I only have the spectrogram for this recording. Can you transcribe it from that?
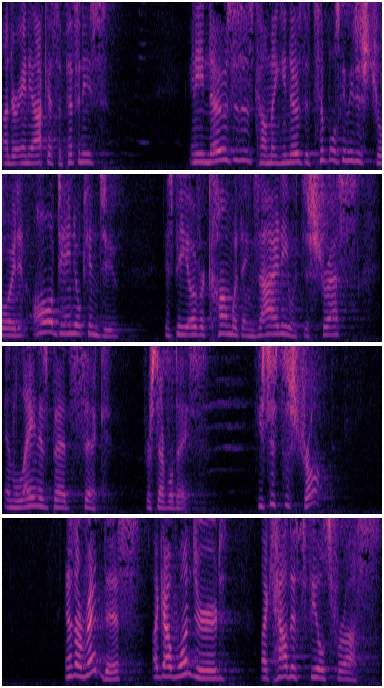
under Antiochus Epiphanes. And he knows this is coming. He knows the temple is going to be destroyed, and all Daniel can do is be overcome with anxiety, with distress, and lay in his bed sick for several days. He's just distraught. And as I read this, like I wondered like how this feels for us,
